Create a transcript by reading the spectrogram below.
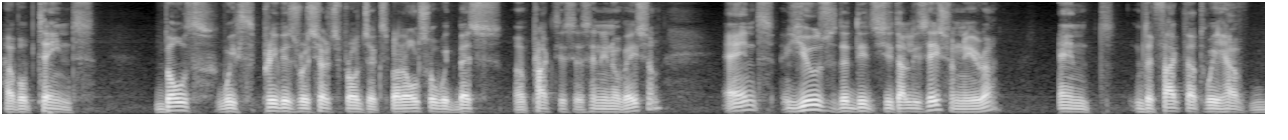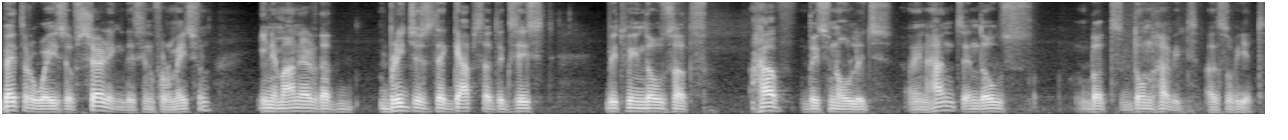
have obtained both with previous research projects, but also with best uh, practices and innovation, and use the digitalization era and the fact that we have better ways of sharing this information in a manner that bridges the gaps that exist between those that have this knowledge in hand and those that don't have it as of yet.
